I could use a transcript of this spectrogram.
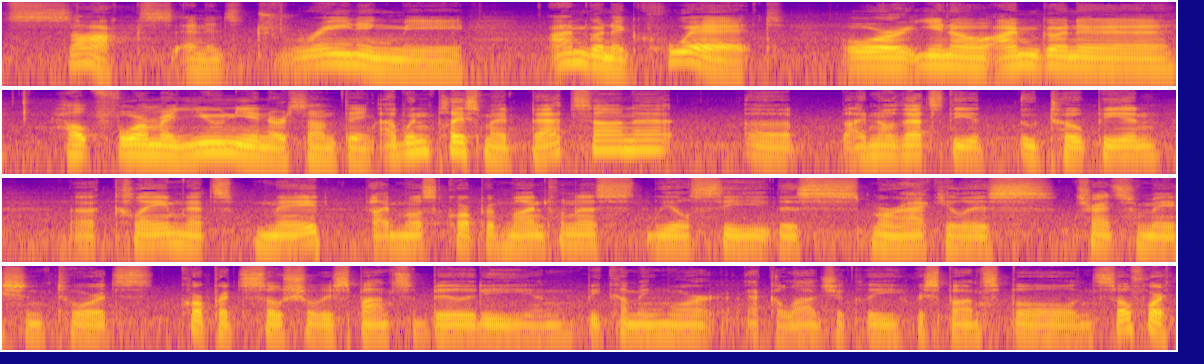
sucks and it's draining me. I'm going to quit. Or, you know, I'm going to help form a union or something. I wouldn't place my bets on it. Uh, I know that's the utopian uh, claim that's made by most corporate mindfulness. We'll see this miraculous transformation towards corporate social responsibility and becoming more ecologically responsible and so forth.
